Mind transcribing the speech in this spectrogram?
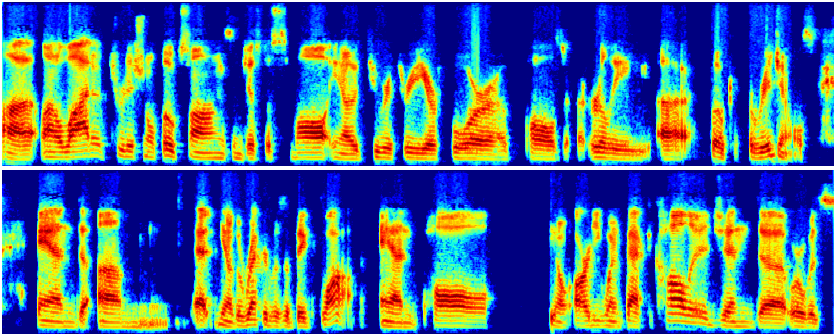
Uh, on a lot of traditional folk songs and just a small, you know, two or three or four of Paul's early uh, folk originals and um, at, you know the record was a big flop. And Paul, you know, already went back to college and uh, or was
